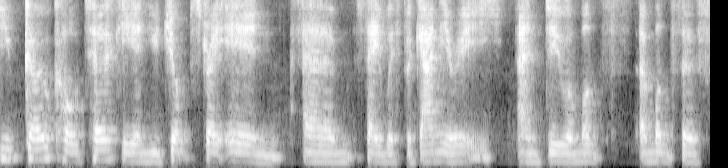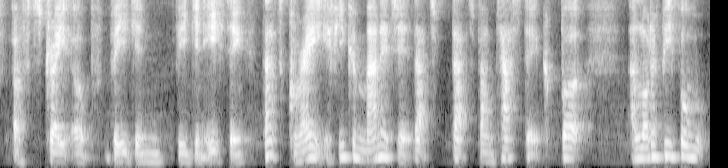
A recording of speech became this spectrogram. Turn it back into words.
you go cold turkey and you jump straight in, um, say with veganuary, and do a month a month of of straight up vegan vegan eating, that's great. If you can manage it, that's that's fantastic. But a lot of people,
